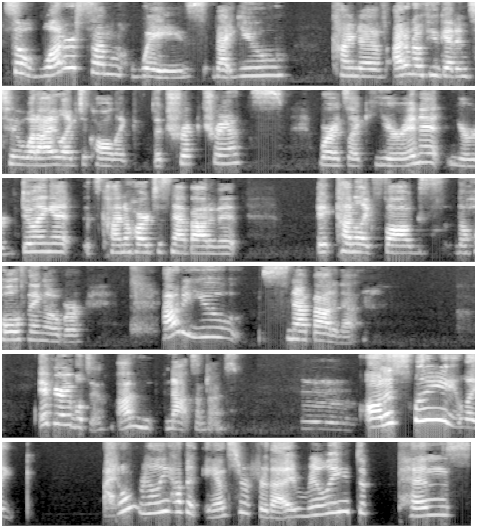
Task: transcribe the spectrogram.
so what are some ways that you kind of i don't know if you get into what i like to call like the trich trance where it's like you're in it you're doing it it's kind of hard to snap out of it. It kind of like fogs the whole thing over. How do you snap out of that? If you're able to. I'm not sometimes. Mm. Honestly like I don't really have an answer for that. It really depends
